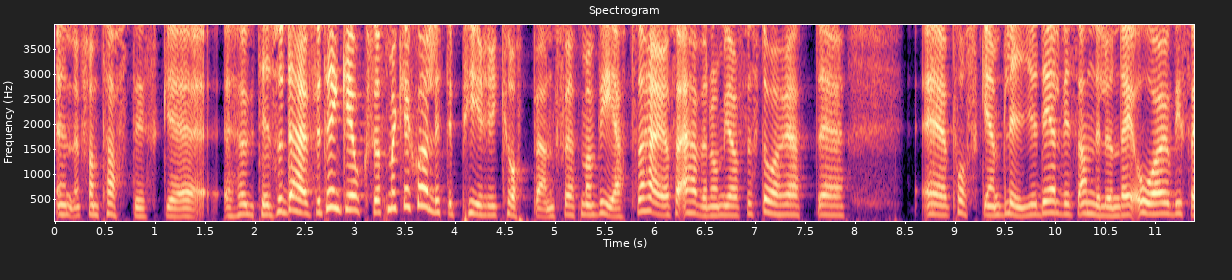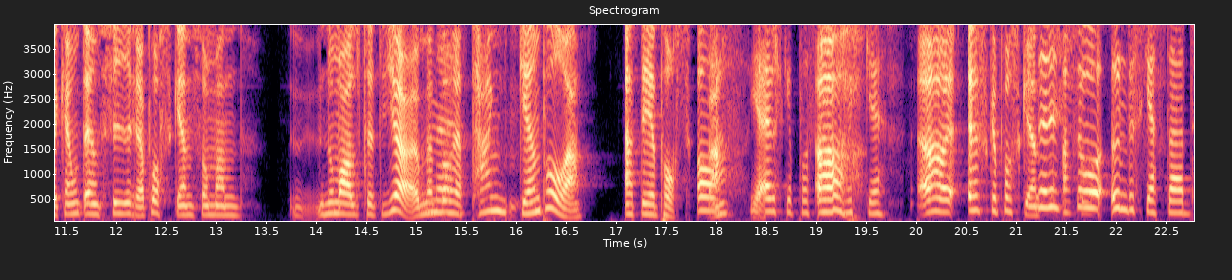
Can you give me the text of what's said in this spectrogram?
en fantastisk eh, högtid. Så därför tänker jag också att man kanske har lite pirr i kroppen för att man vet så här, alltså även om jag förstår att eh, eh, påsken blir ju delvis annorlunda i år. Vissa kanske inte ens firar påsken som man normalt sett gör. Men Nej. bara tanken på att det är påsk. Va? jag älskar påsken Ah. så mycket. Ja, jag älskar påsken. Den är Alltså, så underskattad.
